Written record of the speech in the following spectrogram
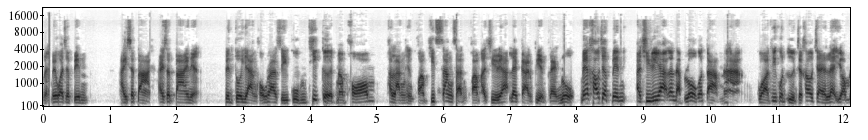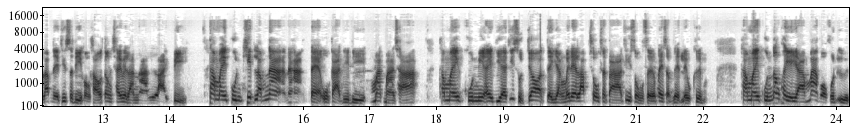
นะไม่ว่าจะเป็นไอสไตน์ไอสไตน์เนี่ยเป็นตัวอย่างของราศีกุมที่เกิดมาพร้อมพลังแห่งความคิดสร้างสรรค์ความอัจฉริยะและการเปลี่ยนแปลงโลก แม้เขาจะเป็นอัจฉริยะระดับโลกก็ตามนะฮะกว่าที่คนอื่นจะเข้าใจและยอมรับในทฤษฎีของเขาต้องใช้เวลานานหลายปีทำไมคุณคิดล้ำหน้านะฮะแต่โอกาสดีๆ มากมาช้าทำไมคุณมีไอเดียที่สุดยอด แต่ยังไม่ได้รับโชคชะตาที่ส่งเสริมให้สำเร็จเร็วขึ้นทำไมคุณต้องพยายามมากกว่าคนอื่น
